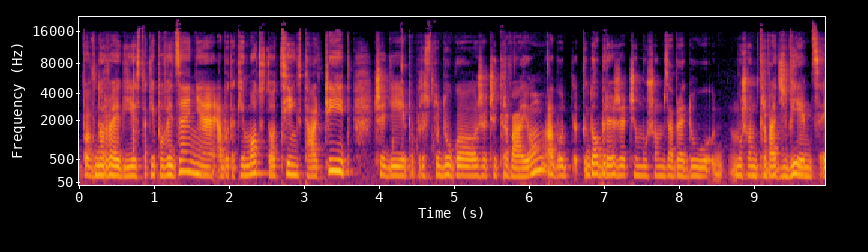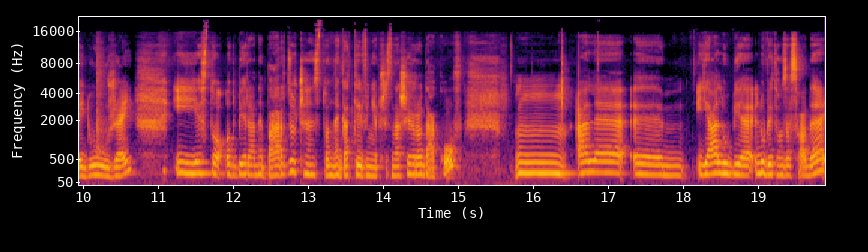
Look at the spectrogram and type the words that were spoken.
w Norwegii jest takie powiedzenie albo takie motto think tar tid, czyli po prostu długo rzeczy trwają, albo dobre rzeczy muszą zabrać, muszą trwać więcej, dłużej i jest to odbierane bardzo często negatywnie przez naszych rodaków. Mm, ale ja lubię, lubię tą zasadę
